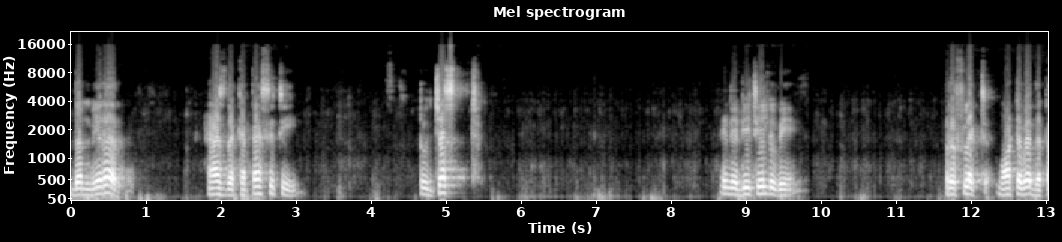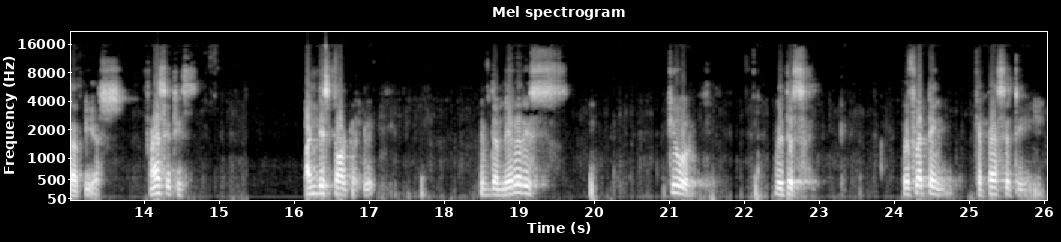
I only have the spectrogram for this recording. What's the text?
The mirror has the capacity to just in a detailed way reflect whatever that appears. As it is undistortedly. If the mirror is pure with its reflecting capacity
